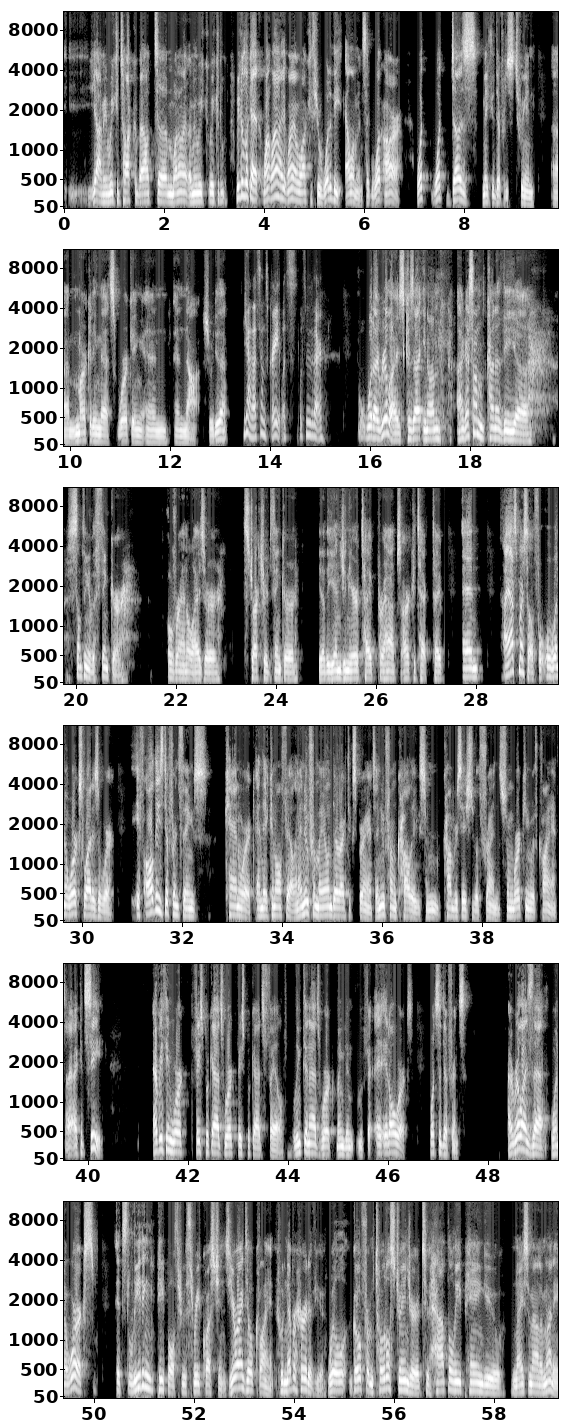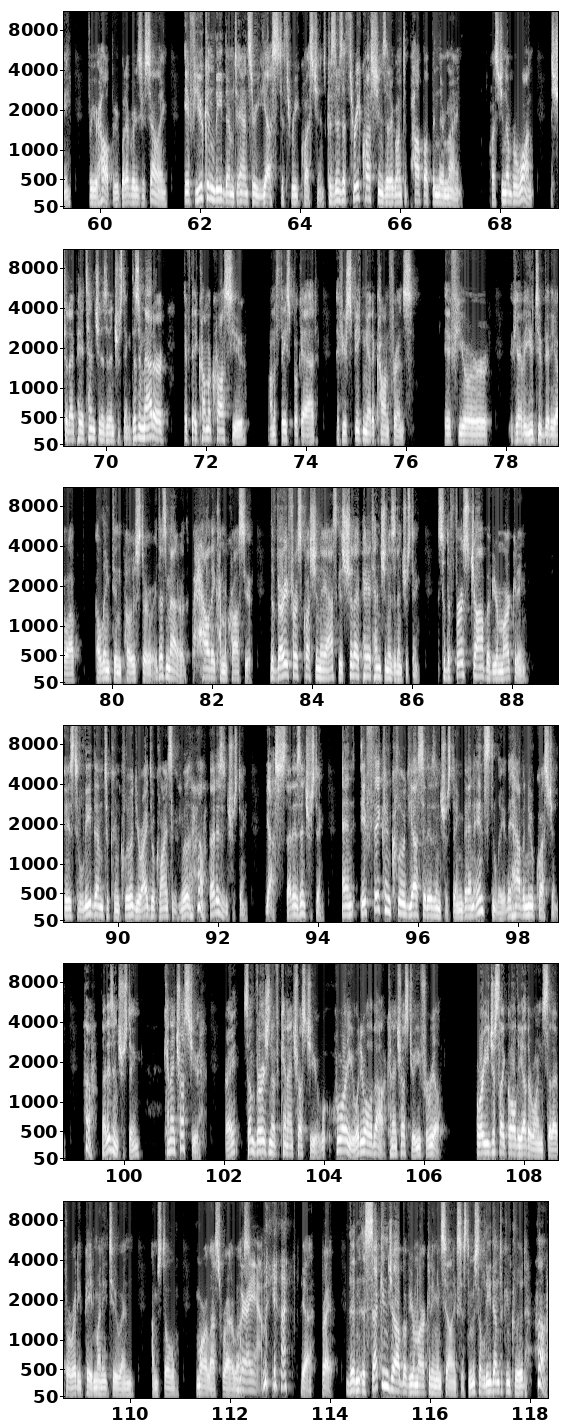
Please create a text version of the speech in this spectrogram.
yeah, I mean, we could talk about, um, why don't I, I mean, we, we could, we could look at, why, why, don't I, why don't I walk you through what are the elements? Like what are, what, what does make the difference between um, marketing that's working and, and not? Should we do that? Yeah, that sounds great. Let's, let's move there what I realized, because I, you know, I'm, I guess I'm kind of the uh, something of a thinker, overanalyzer, structured thinker, you know, the engineer type, perhaps architect type. And I ask myself, well, when it works, why does it work? If all these different things can work and they can all fail, and I knew from my own direct experience, I knew from colleagues, from conversations with friends, from working with clients, I, I could see everything worked. Facebook ads worked. Facebook ads failed. LinkedIn ads worked. LinkedIn, it, it all works. What's the difference? I realized that when it works, it's leading people through three questions. Your ideal client who never heard of you will go from total stranger to happily paying you nice amount of money for your help or whatever it is you're selling. If you can lead them to answer yes to three questions, because there's a three questions that are going to pop up in their mind. Question number one should I pay attention? Is it interesting? It doesn't matter if they come across you on a Facebook ad, if you're speaking at a conference, if you're if you have a YouTube video up, a LinkedIn post, or it doesn't matter how they come across you. The very first question they ask is, should I pay attention? Is it interesting? So the first job of your marketing is to lead them to conclude, your ideal clients to conclude, huh, that is interesting. Yes, that is interesting. And if they conclude, yes, it is interesting, then instantly they have a new question huh, that is interesting. Can I trust you? Right? Some version of can I trust you? Who are you? What are you all about? Can I trust you? Are you for real? Or are you just like all the other ones that I've already paid money to and I'm still more or less where I was? Where I am. yeah. Yeah, right. Then the second job of your marketing and selling system is to lead them to conclude, huh,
